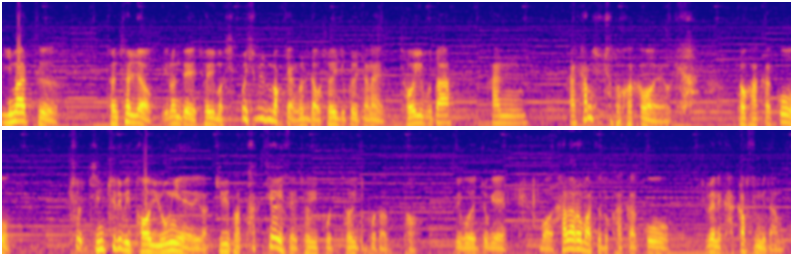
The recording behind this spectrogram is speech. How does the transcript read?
이마트 전철역 이런데 저희 뭐 10분 11분밖에 안 걸린다고 저희 집 그랬잖아요. 저희보다 한, 한 30초 더 가까워요 여기가. 더 가깝고 추- 진출입이 더 용이해요. 여기가 길이 더탁 트여 있어요. 저희, 보- 저희 집보다 더. 그리고 이쪽에 뭐 하나로마트도 가깝고 주변에 가깝습니다 아무튼.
